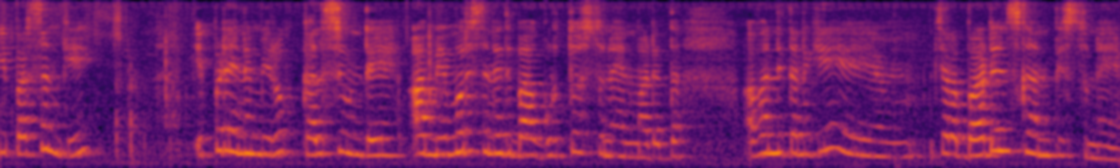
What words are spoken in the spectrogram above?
ఈ పర్సన్కి ఎప్పుడైనా మీరు కలిసి ఉంటే ఆ మెమొరీస్ అనేది బాగా గుర్తొస్తున్నాయి అనమాట అవన్నీ తనకి చాలా బర్డెన్స్గా అనిపిస్తున్నాయి.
